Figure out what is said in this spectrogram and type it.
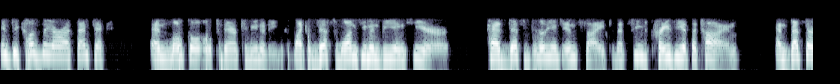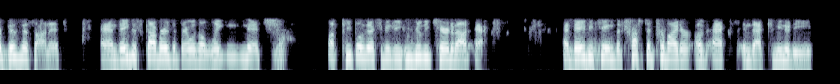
is because they are authentic and local to their community. Like this one human being here had this brilliant insight that seemed crazy at the time and bet their business on it. And they discovered that there was a latent niche of people in their community who really cared about X. And they became the trusted provider of X in that community.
